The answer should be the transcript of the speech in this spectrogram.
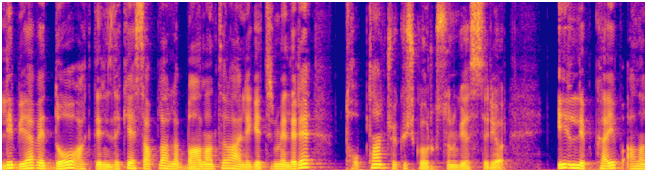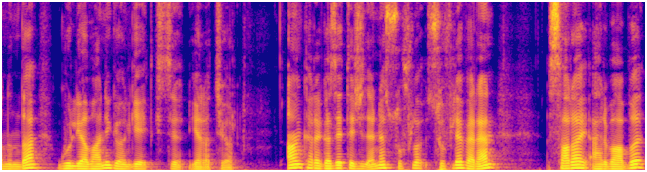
Libya ve Doğu Akdeniz'deki hesaplarla bağlantılı hale getirmeleri toptan çöküş korkusunu gösteriyor. İdlib kayıp alanında gulyabani gölge etkisi yaratıyor. Ankara gazetecilerine sufle, sufle veren saray erbabı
